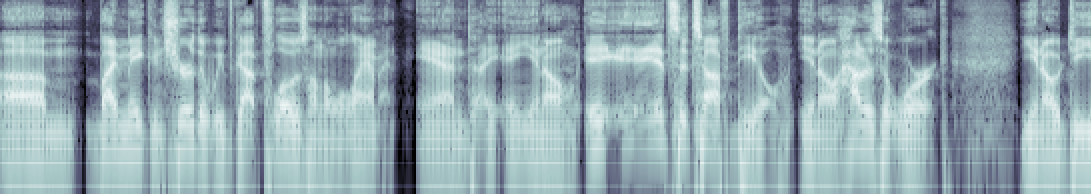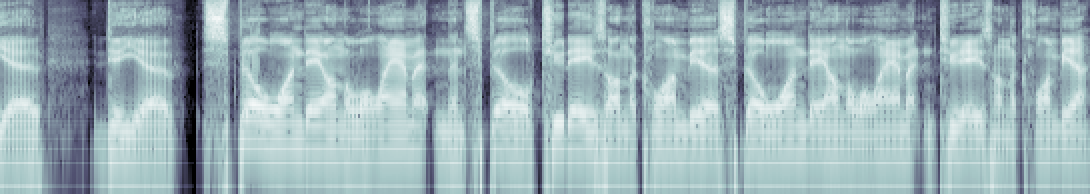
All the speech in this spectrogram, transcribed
um, by making sure that we've got flows on the Willamette. And, you know, it, it's a tough deal. You know, how does it work? You know, do you do you spill one day on the Willamette and then spill two days on the Columbia, spill one day on the Willamette and two days on the Columbia?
